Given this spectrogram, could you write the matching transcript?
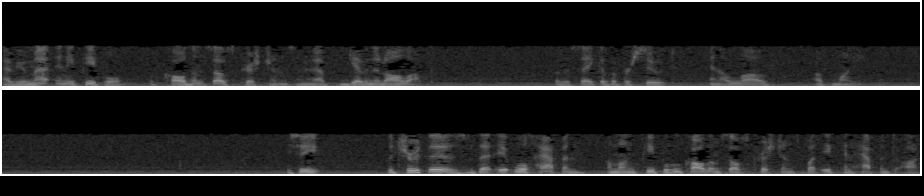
Have you met any people who've called themselves Christians and who have given it all up for the sake of a pursuit and a love of money. You see, the truth is that it will happen among people who call themselves Christians, but it can happen to us.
